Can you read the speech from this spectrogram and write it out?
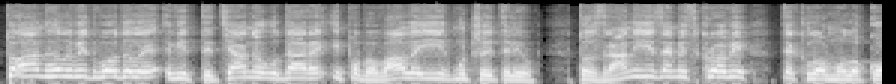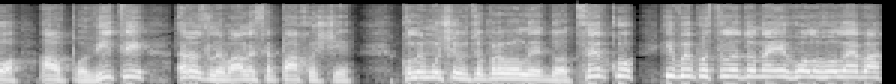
то ангели відводили від Тетяни удари і побивали їх мучителів. То з ран її замість крові текло молоко, а в повітрі розливалися пахощі. Коли мученицю привели до цирку і випустили до неї голого лева,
